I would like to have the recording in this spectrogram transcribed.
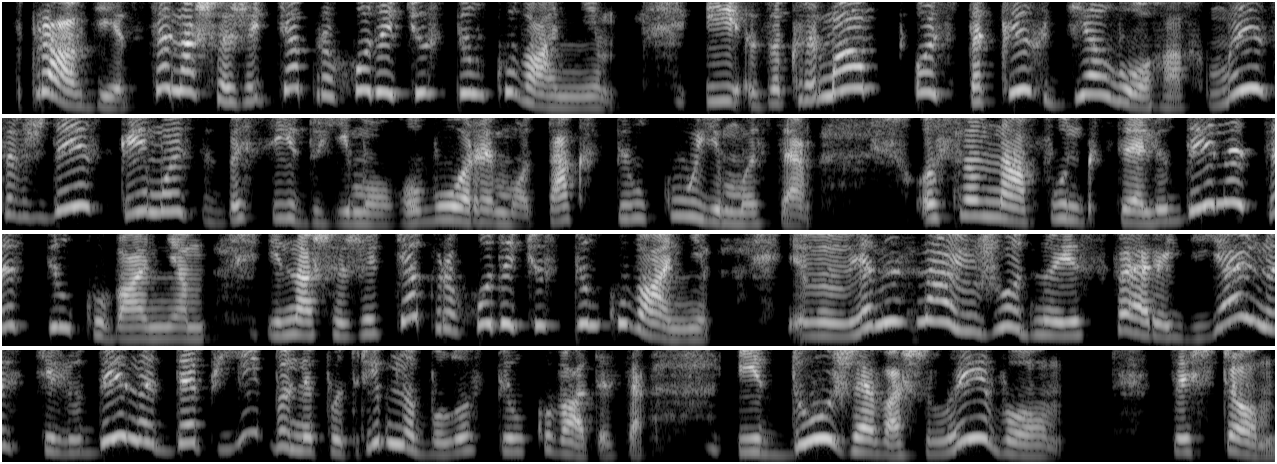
Справді, все наше життя проходить у спілкуванні, і, зокрема, ось в таких діалогах ми завжди з кимось бесідуємо, говоримо, так спілкуємося. Основна функція людини це спілкування, і наше життя проходить у спілкуванні. Е, Я не знаю жодної сфери діяльності людини, де б їй би не потрібно було спілкуватися. І дуже важливо це що?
